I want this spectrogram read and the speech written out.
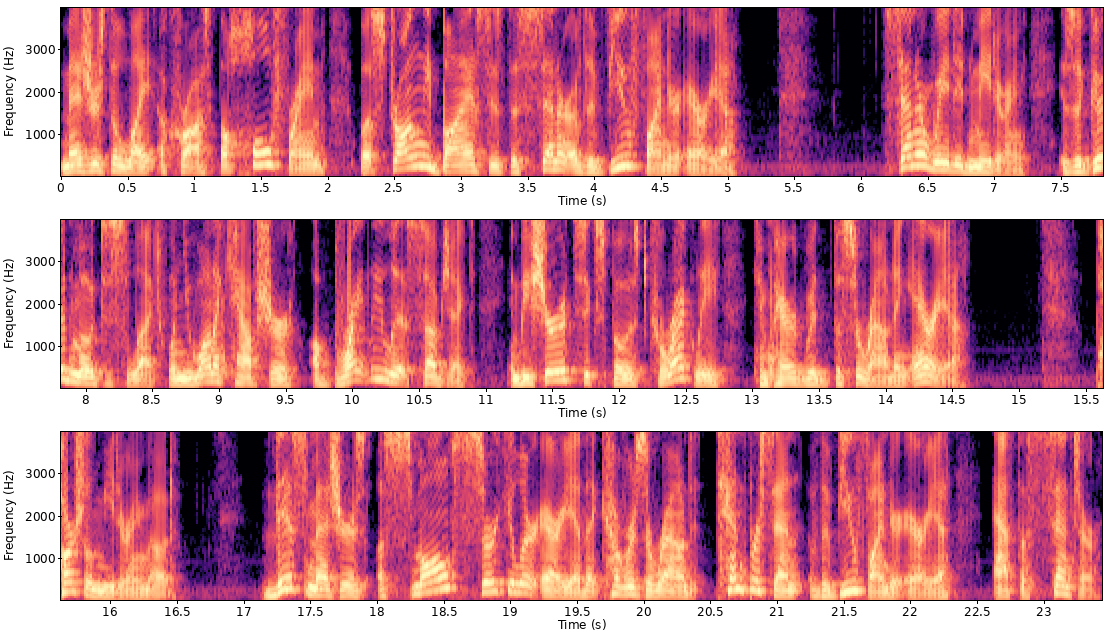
measures the light across the whole frame, but strongly biases the center of the viewfinder area. Center weighted metering is a good mode to select when you want to capture a brightly lit subject and be sure it's exposed correctly compared with the surrounding area. Partial metering mode. This measures a small circular area that covers around 10% of the viewfinder area at the center.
